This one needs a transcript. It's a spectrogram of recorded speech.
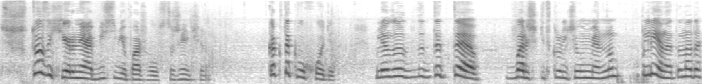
Что за херня? Объясни мне, пожалуйста, женщина. Как так выходит? Блин, да варежки с кроличьего мира. Ну, блин, это надо...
